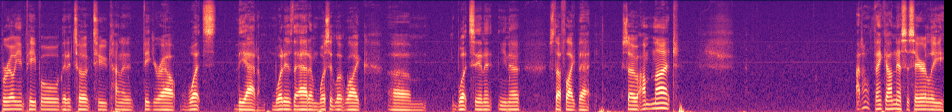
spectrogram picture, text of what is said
brilliant people that it took to kind of figure out what's the atom. What is the atom? What's it look like? Um, what's in it? You know, stuff like that. So I'm not. I don't think I'll necessarily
